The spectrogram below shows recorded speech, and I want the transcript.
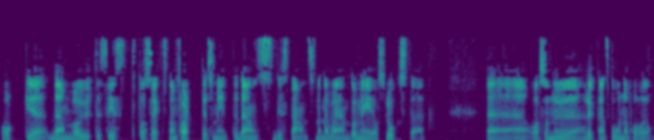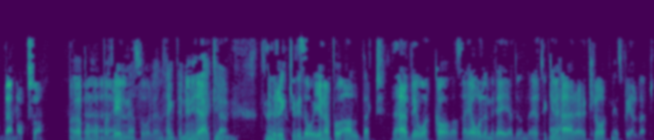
och eh, den var ute sist på 16.40 som inte dens distans, men den var ändå med och slogs där. Eh, och så nu rycker han skorna på den också. Ja, jag höll på att hoppa Eh. till när jag såg den. Jag tänkte nu jäklar. Mm. Nu rycker vi dojorna på Albert. Det här blir åka av alltså. Jag håller med dig jag Dunder. Jag tycker Ja. det här är klart mer spelvärt.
